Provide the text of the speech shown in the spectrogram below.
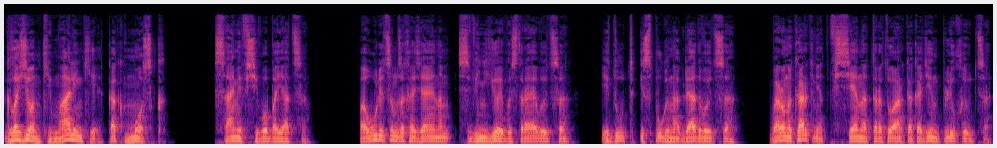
Глазенки маленькие, как мозг. Сами всего боятся. По улицам за хозяином свиньей выстраиваются, идут, испуганно оглядываются. Ворона каркнет, все на тротуар как один плюхаются.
